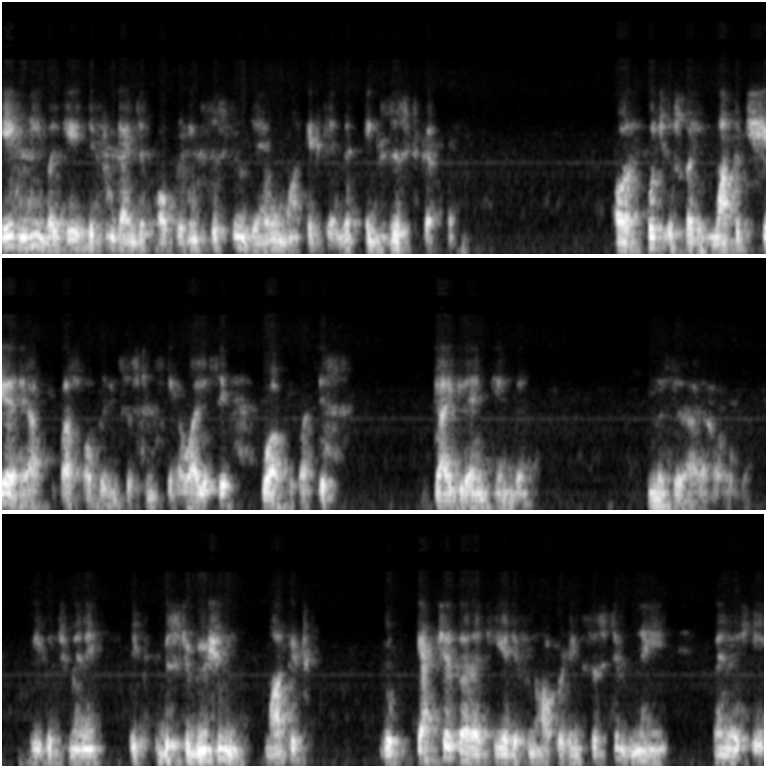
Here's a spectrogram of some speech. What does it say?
एक नहीं, बल्कि different kind of operating system जो है वो मार्केट के अंदर एग्जिस्ट करते हैं। और कुछ उसका जो मार्केट शेयर है आपके पास ऑपरेटिंग सिस्टम्स के हवाले से, वो आपके पास इस डायग्राम के अंदर नज़र आ रहा होगा। ये कुछ मैंने एक डिस्ट्रीब्यूशन मार्केट जो कैप्चर कर रखी है डिफरेंट ऑपरेटिंग सिस्टम ने, मैंने उसकी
